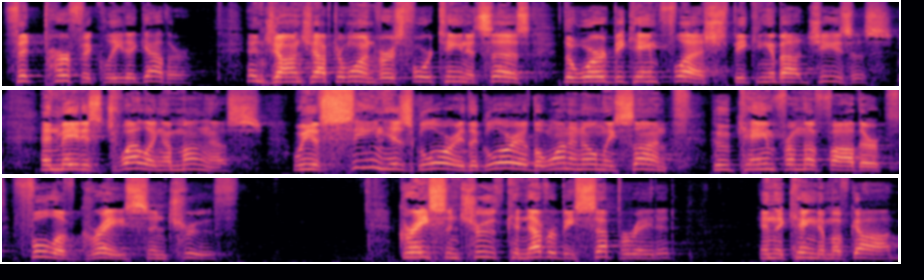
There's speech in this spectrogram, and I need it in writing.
fit perfectly together. In John chapter 1, verse 14, it says, The Word became flesh, speaking about Jesus, and made his dwelling among us. We have seen his glory, the glory of the one and only Son, who came from the Father, full of grace and truth. Grace and truth can never be separated in the kingdom of God.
